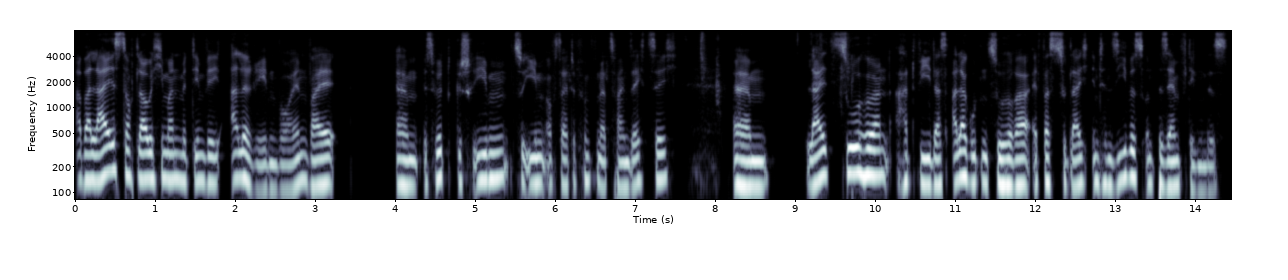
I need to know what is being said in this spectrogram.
Aber Lai ist doch, glaube ich, jemand, mit dem wir alle reden wollen, weil ähm, es wird geschrieben zu ihm auf Seite 562, ähm, Leids Zuhören hat wie das aller guten Zuhörer etwas zugleich Intensives und Besänftigendes.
